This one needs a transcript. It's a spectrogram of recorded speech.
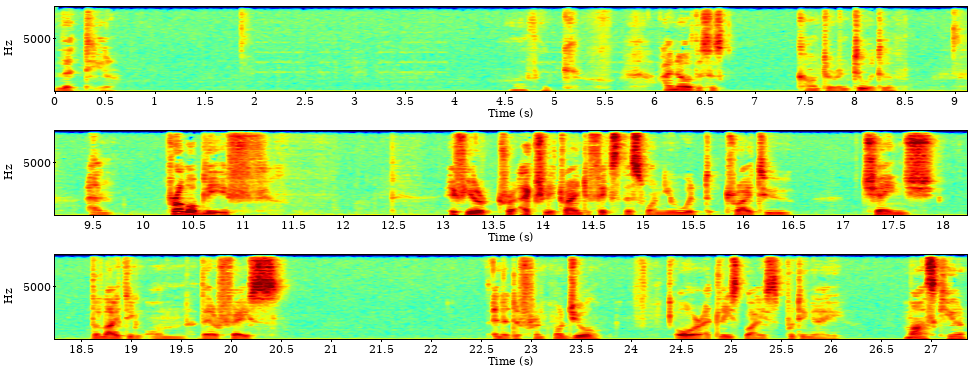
lit here. I think I know this is counterintuitive and probably if if you're tr actually trying to fix this one you would try to change the lighting on their face in a different module or at least by putting a mask here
